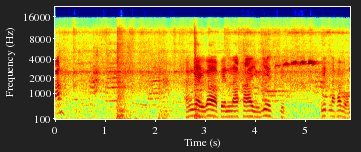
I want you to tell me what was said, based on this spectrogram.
ปั๊มถังใหญ่ก็เป็นราคาอยู่ 20 ลิตรนะครับผม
